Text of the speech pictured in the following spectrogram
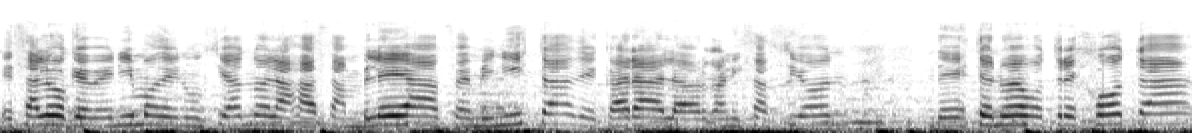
Es algo que venimos denunciando en las asambleas feministas de cara a la organización de este nuevo 3J,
